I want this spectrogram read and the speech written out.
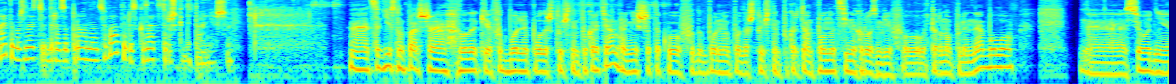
Маєте можливість одразу проанонсувати і розказати трошки детальніше. Е, Це дійсно перше велике футбольне поле штучним покриттям. Раніше такого футбольного поля штучним покриттям повноцінних розмірів у Тернополі не було. Е, Сьогодні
